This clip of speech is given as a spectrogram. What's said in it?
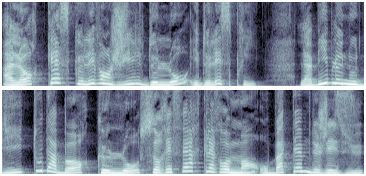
Alors, qu'est-ce que l'évangile de l'eau et de l'esprit? La Bible nous dit tout d'abord que l'eau se réfère clairement au baptême de Jésus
